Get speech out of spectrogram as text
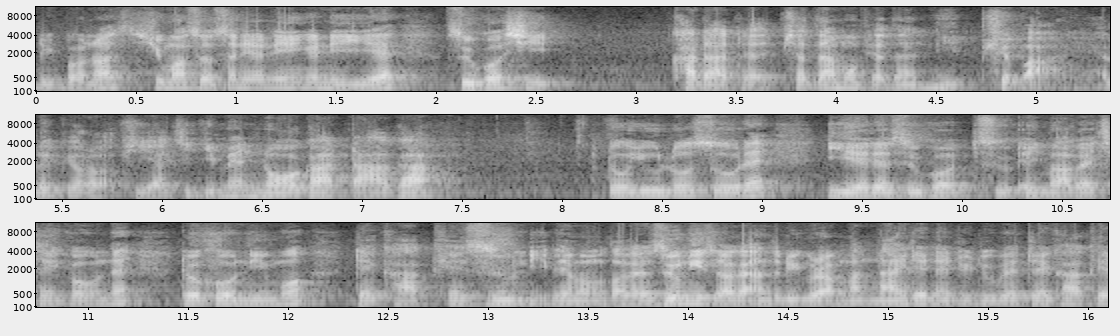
ဒီပေါ့နော်ရှုမဆိုစနေနေ့ကနေရဲ့စုခေါ်ရှိခတ်တာတဲ့ဖြတ်တန်းပုံဖြတ်တန်းနီးဖြစ်ပါတယ်အဲ့လိုပြောတော့အဖြေကကြည့်ကြည့်မယ်နော်ကတာကတိုယူလို့ဆိုတဲ့ဤရတဲ့စုကစုအိမ်မှာပဲအချိန်ကုန်နဲ့ဒုခိုနီမိုဒေခါခဲဇူနီဘယ်မှမသွားပဲဇူနီဆိုတာကအန်တရီဂရာမှာ9တဲ့နဲ့တူတူပဲဒေခါခဲ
